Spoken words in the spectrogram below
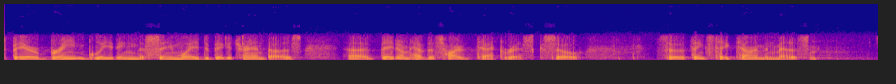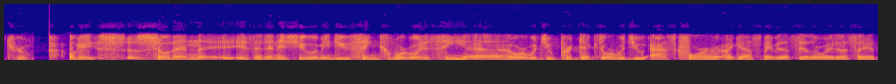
spare brain bleeding the same way dabigatran does. Uh, they don't have this heart attack risk. So so things take time in medicine. True. Okay, so then is it an issue? I mean, do you think we're going to see, uh, or would you predict, or would you ask for, I guess, maybe that's the other way to say it,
